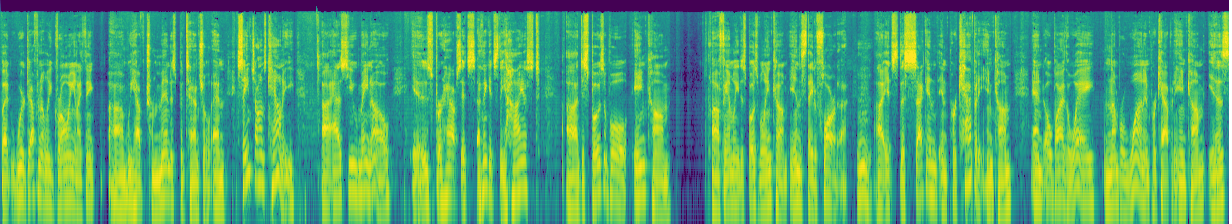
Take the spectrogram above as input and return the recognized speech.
But we're definitely growing, and I think uh, we have tremendous potential. And St. Johns County, uh, as you may know, is perhaps it's I think it's the highest uh, disposable income. Uh, family disposable income in the state of Florida. Mm. Uh, it's the second in per capita income. And oh, by the way, number one in per capita income is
